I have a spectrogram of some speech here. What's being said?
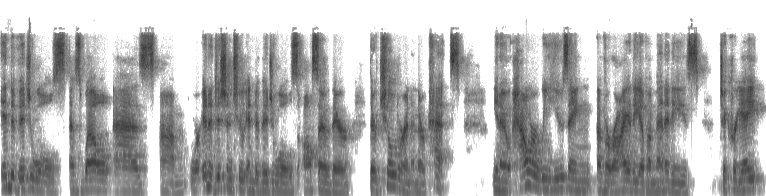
individuals as well as um, or in addition to individuals also their their children and their pets you know how are we using a variety of amenities to create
